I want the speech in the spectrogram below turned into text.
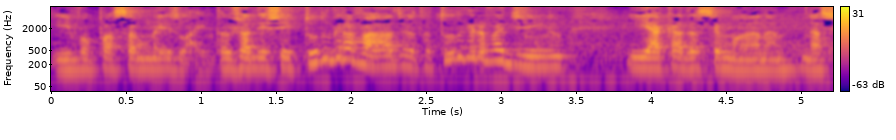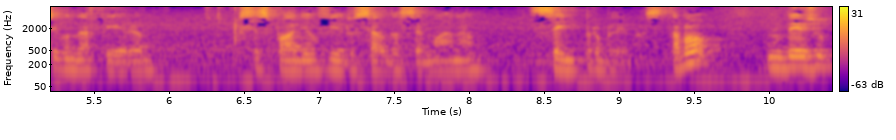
e vou passar um mês lá. Então já deixei tudo gravado, já tá tudo gravadinho e a cada semana, na segunda-feira, vocês podem ouvir o Céu da Semana sem problemas, tá bom? Um beijo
